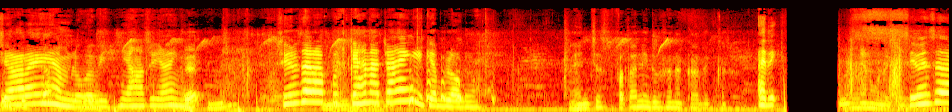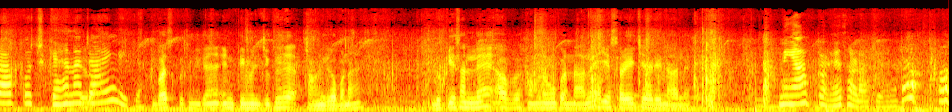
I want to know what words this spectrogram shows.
जा रहे हैं हम लोग अभी यहाँ से जाएँगे। शिव सर आप कुछ कहना चाहेंगे क्या ब्लॉग में? पता नहीं दूसरा का दिक्कत। अरे। यूनियन होने चाहिए। शिवन सर आप कुछ कहना चाहेंगे क्या? बस कुछ नहीं कहें एंट्री मिल चुके हैं आगे का बना है। लोकेशन लें अब हम लोगों का नाल है ये सड़े चेहरे नाल है। नहीं आपका है साड़ा चेहरा।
